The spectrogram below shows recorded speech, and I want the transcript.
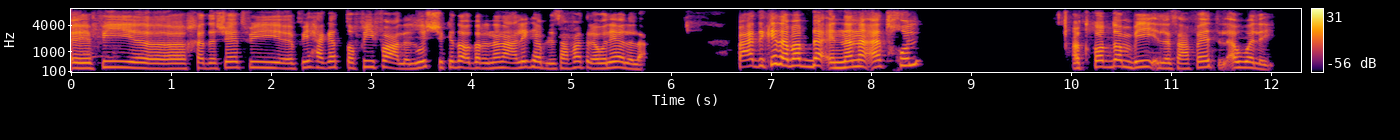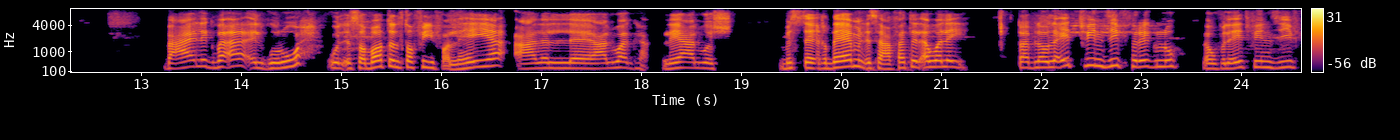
آه، في آه، خدشات في في حاجات طفيفة على الوش كده أقدر ان أنا اعالجها بالإسعافات الأولية ولا لأ. بعد كده ببدأ ان أنا ادخل اتقدم بالإسعافات الأولية. بعالج بقى الجروح والإصابات الطفيفة اللي هي على على الواجهه اللي هي على الوش باستخدام الإسعافات الأولية. طيب لو لقيت فيه نزيف في رجله لو لقيت فيه نزيف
